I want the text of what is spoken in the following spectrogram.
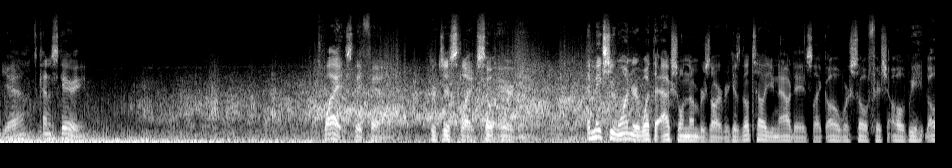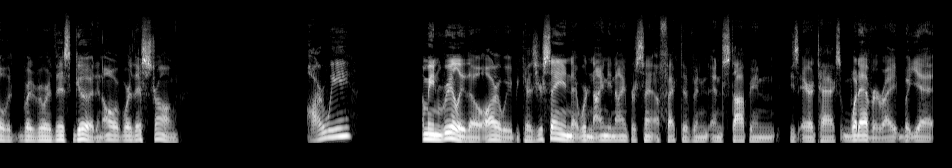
Yeah, it's kind of scary. Twice they failed. They're just like so arrogant. It makes you wonder what the actual numbers are because they'll tell you nowadays, like, "Oh, we're so efficient. Oh, we, oh, we're, we're this good, and oh, we're this strong." Are we? I mean, really though, are we? Because you're saying that we're 99% effective in, in stopping these air attacks, whatever, right? But yet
